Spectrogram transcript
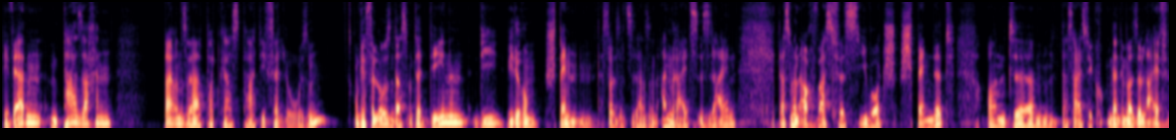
wir werden ein paar Sachen bei unserer Podcast-Party verlosen Und wir verlosen das unter denen, die wiederum spenden. Das soll sozusagen so ein Anreiz sein, dass man auch was für Sea-Watch spendet. Und ähm, das heißt, wir gucken dann immer so live,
